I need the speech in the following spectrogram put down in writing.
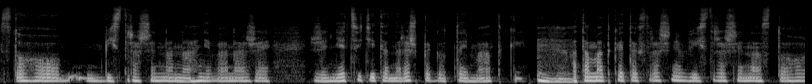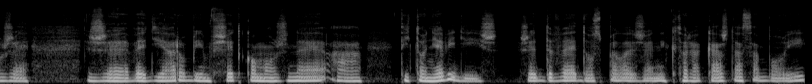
z toho vystrašená, nahnevaná, že, že necíti ten rešpekt od tej matky. Mm-hmm. A tá matka je tak strašne vystrašená z toho, že že veď ja robím všetko možné a ty to nevidíš že dve dospelé ženy, ktorá každá sa bojí,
